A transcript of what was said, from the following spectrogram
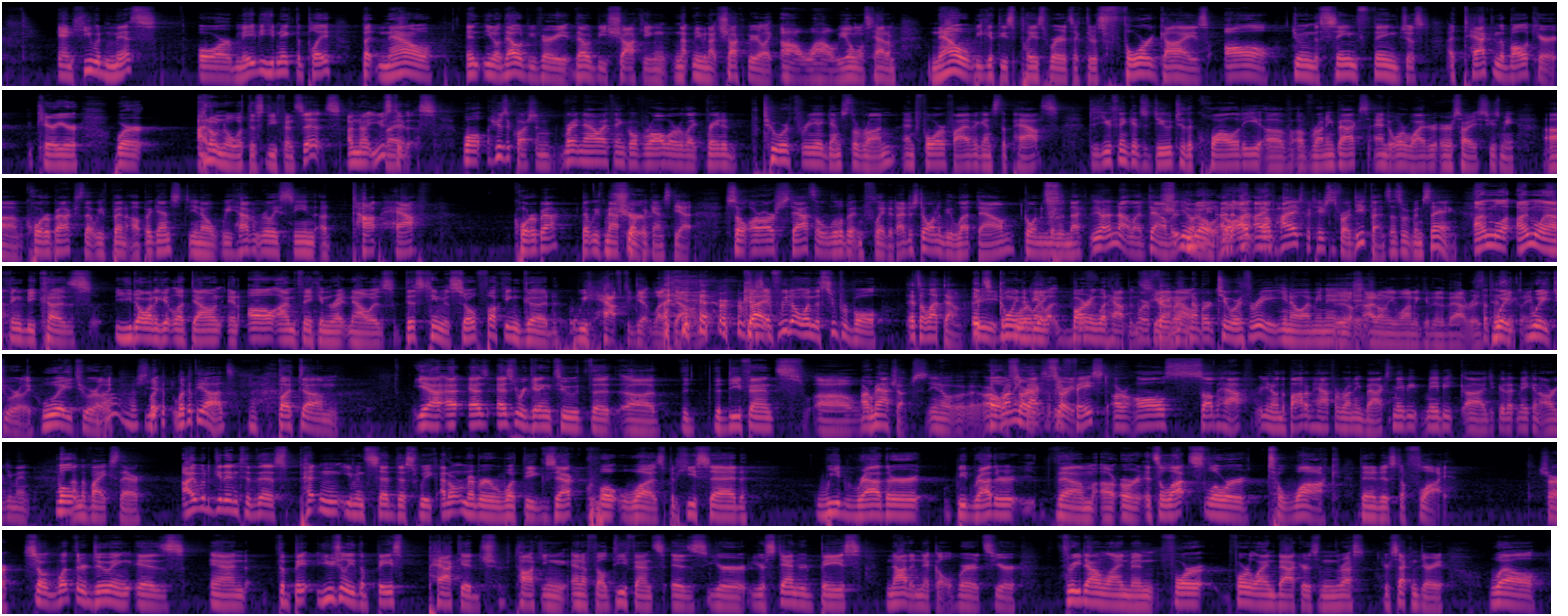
and he would miss or maybe he'd make the play. But now and you know that would be very that would be shocking. Not maybe not shocking, but you're like, oh wow, we almost had him. Now we get these plays where it's like there's four guys all doing the same thing, just attacking the ball car- carrier. Where I don't know what this defense is. I'm not used to this. Well, here's a question. Right now, I think overall we're like rated two or three against the run and four or five against the pass. Do you think it's due to the quality of, of running backs and or wide or sorry, excuse me, um, quarterbacks that we've been up against? You know, we haven't really seen a top half quarterback that we've matched up against yet. So are our stats a little bit inflated? I just don't want to be let down going into the next. Yeah, not let down, but you know No, what I mean. no, I, I, I'm- have high expectations for our defense, as we've been saying. I'm la- I'm laughing because you don't want to get let down, and all I'm thinking right now is this team is so fucking good, we have to get let down. Because Right. if we don't win the Super Bowl, It's a letdown. It's We- going to be a let- barring what happens We're here favorite out. number two or three. You know, I mean, it, ugh, it- I don't even want to get into that. Right? Way way too early. Way too early. just Yeah, look at look at the odds. but um, yeah, as as you were getting to the uh, the the defense, uh, Our matchups, you know, our Oh, running sorry, backs that sorry. we faced are all sub half. You know, the bottom half of running backs. Maybe maybe uh, you could make an argument Well- on the Vikes there. I would get into this. Pettine even said this week. I don't remember what the exact quote was, but he said, "We'd rather we'd rather them, uh, or it's a lot slower to walk than it is to fly." Sure. So what they're doing is, and the ba- usually the base package talking NFL defense is your your standard base, not a nickel, where it's your three down linemen, four four linebackers, and the rest your secondary. Well,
